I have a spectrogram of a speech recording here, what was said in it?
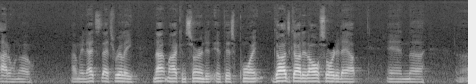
I don't know. I mean, that's, that's really not my concern at, at this point. God's got it all sorted out. And, uh, uh,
